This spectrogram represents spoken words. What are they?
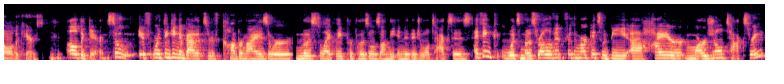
all the cares. All the care. So, if we're thinking about sort of compromise or most likely proposals on the individual taxes, I think what's most relevant for the markets would be a higher marginal tax rate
